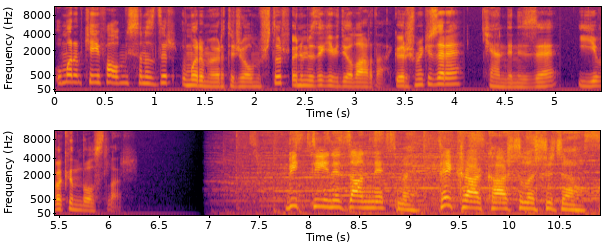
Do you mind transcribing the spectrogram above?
Umarım keyif almışsınızdır. Umarım öğretici olmuştur. Önümüzdeki videolarda görüşmek üzere. Kendinize iyi bakın dostlar. Bittiğini zannetme. Tekrar karşılaşacağız.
